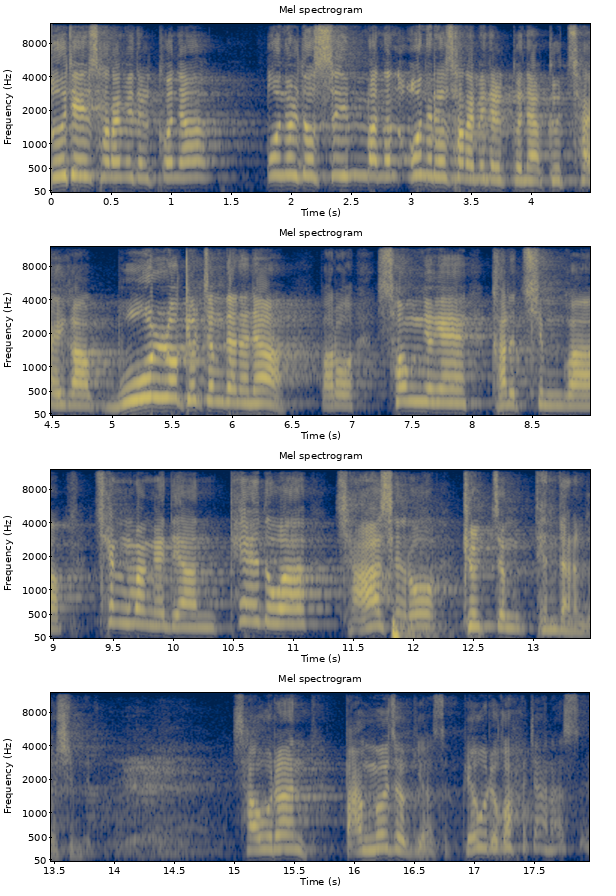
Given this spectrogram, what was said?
어제의 사람이 될 거냐? 오늘도 쓰임받는 오늘의 사람이 될 거냐? 그 차이가 뭘로 결정되느냐? 바로 성령의 가르침과 책망에 대한 태도와 자세로 결정된다는 것입니다. 사울은 방어적이었어요. 배우려고 하지 않았어요.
